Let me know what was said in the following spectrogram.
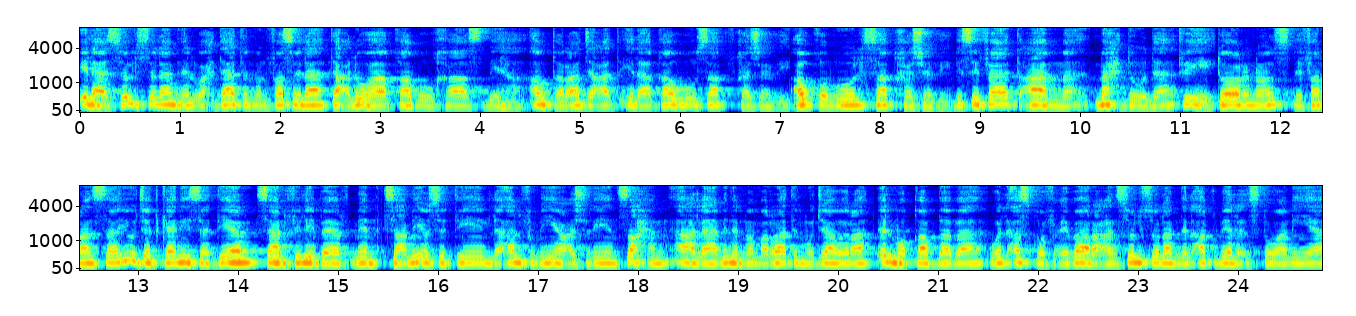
إلى سلسلة من الوحدات المنفصلة تعلوها قبو خاص بها أو تراجعت إلى قبو سقف خشبي. أو قبول سقف خشبي. بصفات عامة محدودة في تورنوس بفرنسا يوجد كنيسة دير سان فيليبرت من 960 ل 1120 صحن أعلى من الممرات المجاورة المقببة والأسقف عبارة عن سلسلة من الأقبية الأسطوانية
